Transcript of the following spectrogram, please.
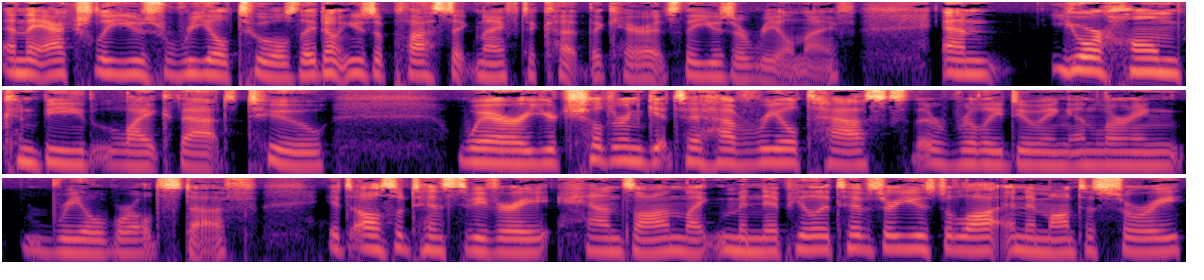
and they actually use real tools. They don't use a plastic knife to cut the carrots, they use a real knife. And your home can be like that too where your children get to have real tasks they're really doing and learning real world stuff. It also tends to be very hands on, like manipulatives are used a lot in a Montessori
